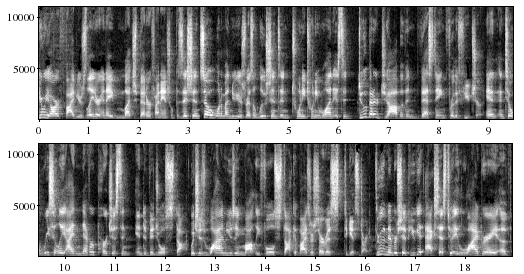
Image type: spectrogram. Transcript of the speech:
Here we are five years later in a much better financial position. So one of my New Year's resolutions in 2021 is to do a better job of investing for the future. And until recently, I had never purchased an individual stock, which is why I'm using Motley Fool's Stock Advisor service to get started. Through the membership, you get access to a library of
